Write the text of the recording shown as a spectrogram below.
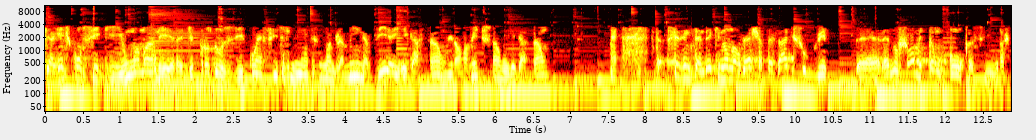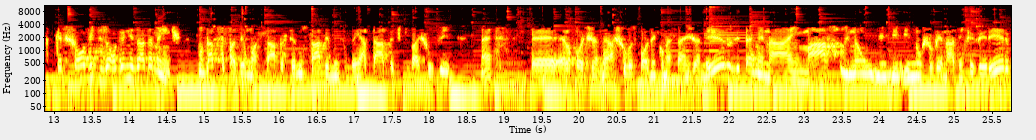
se a gente conseguir uma maneira de produzir com eficiência uma gramínea via irrigação, e normalmente são irrigação, né? Você precisa entender que no Nordeste, apesar de chover, é, é não chove tão pouco assim, acho que porque chove desorganizadamente. Não dá para você fazer uma safra, você não sabe muito bem a data de que vai chover. Né? É, ela pode, né, as chuvas podem começar em janeiro e terminar em março e não, e, e, não chover nada em fevereiro.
